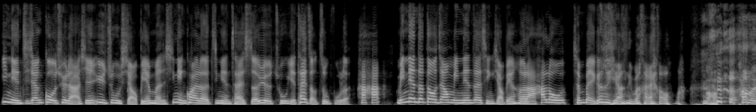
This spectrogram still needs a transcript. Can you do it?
一年即将过去了，先预祝小编们新年快乐！今年才十二月初，也太早祝福了，哈哈。明年的豆浆，明年再请小编喝啦。Hello，陈北跟李阳，你们还好吗？哦、他们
